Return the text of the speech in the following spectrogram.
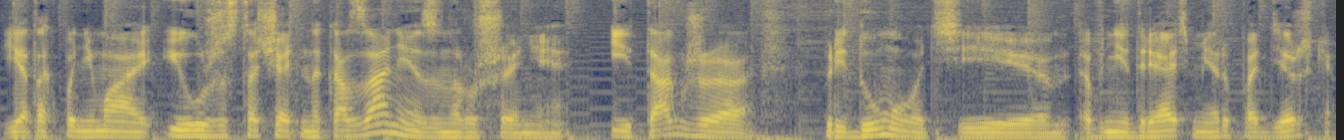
я так понимаю, и ужесточать наказание за нарушение, и также придумывать и внедрять меры поддержки.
